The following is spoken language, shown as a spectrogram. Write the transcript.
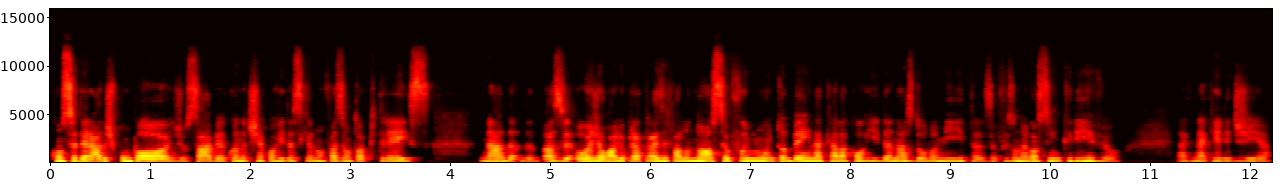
considerado tipo um pódio, sabe? Quando tinha corridas que eu não fazia um top 3, Nada. Hoje eu olho para trás e falo: nossa, eu fui muito bem naquela corrida nas Dolomitas, eu fiz um negócio incrível naquele dia.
